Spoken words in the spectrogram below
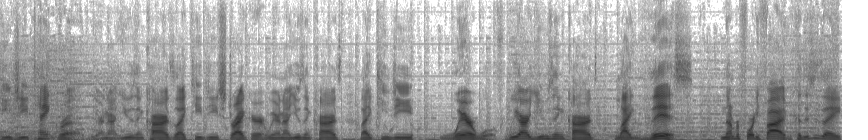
TG Tank Grub. We are not using cards like TG Striker. We are not using cards like TG Werewolf. We are using cards like this, number 45, because this is a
